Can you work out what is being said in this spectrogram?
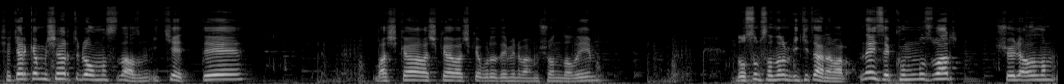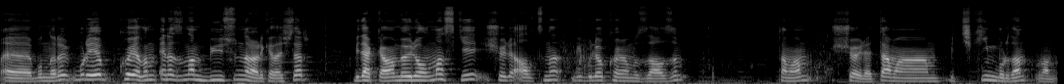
Şeker kamışı her türlü olması lazım. 2 etti. Başka başka başka burada demir varmış onu da alayım. Dostum sanırım iki tane var. Neyse kumumuz var. Şöyle alalım e, bunları. Buraya koyalım. En azından büyüsünler arkadaşlar. Bir dakika ama böyle olmaz ki. Şöyle altına bir blok koymamız lazım. Tamam. Şöyle tamam. Bir çıkayım buradan. Lan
